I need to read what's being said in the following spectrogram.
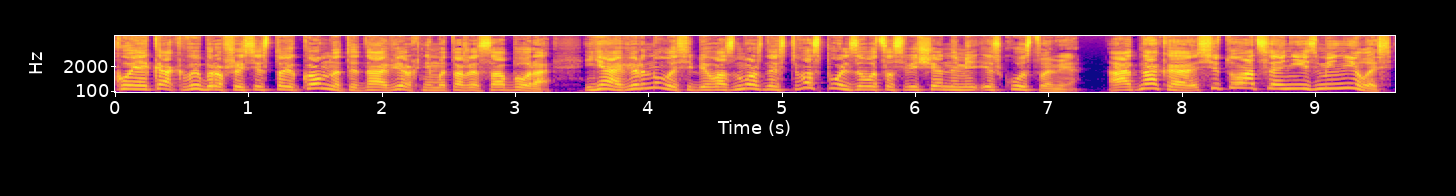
Кое-как выбравшись из той комнаты на верхнем этаже собора, я вернула себе возможность воспользоваться священными искусствами. Однако ситуация не изменилась.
